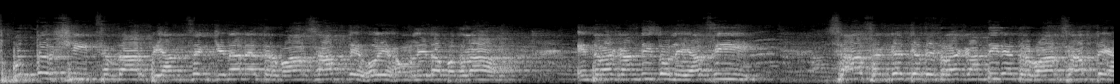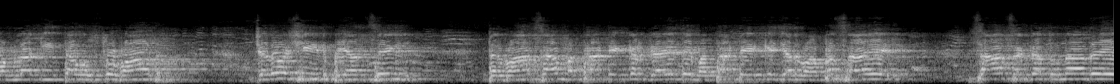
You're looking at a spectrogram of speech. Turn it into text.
ਸਪੁੱਤਰ ਸ਼ਹੀਦ ਸਰਦਾਰ ਬਿਆਨ ਸਿੰਘ, ਜਿਨ੍ਹਾਂ ਨੇ ਦਰਬਾਰ ਸਾਹਿਬ ਤੇ ਹੋਏ ਹਮਲੇ ਦਾ ਬਦਲਾ ਇੰਦਰਾ ਗਾਂਧੀ ਤੋਂ ਲਿਆ ਸੀ। ਸਾਧ ਸੰਗਤ, ਜਦ ਇੰਦਰਾ ਗਾਂਧੀ ਨੇ ਦਰਬਾਰ ਸਾਹਿਬ ਤੇ ਹਮਲਾ ਕੀਤਾ, ਉਸ ਤੋਂ ਬਾਅਦ ਜਦੋਂ ਸ਼ਹੀਦ ਬਿਆਨ ਸਿੰਘ ਦਰਬਾਰ ਸਾਹਿਬ ਮੱਥਾ ਟੇਕਣ ਗਏ ਤੇ ਮੱਥਾ ਟੇਕ ਕੇ ਜਦ ਵਾਪਸ ਆਏ, ਸਾਧ ਸੰਗਤ ਉਹਨਾਂ ਦੇ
